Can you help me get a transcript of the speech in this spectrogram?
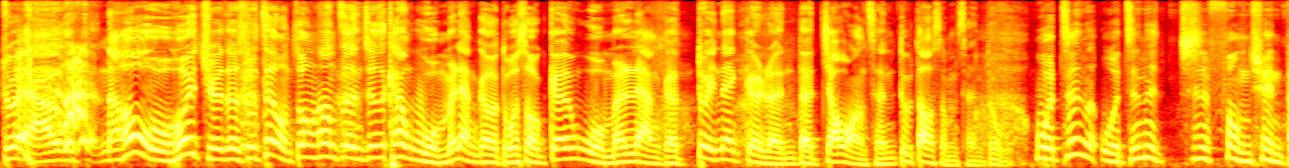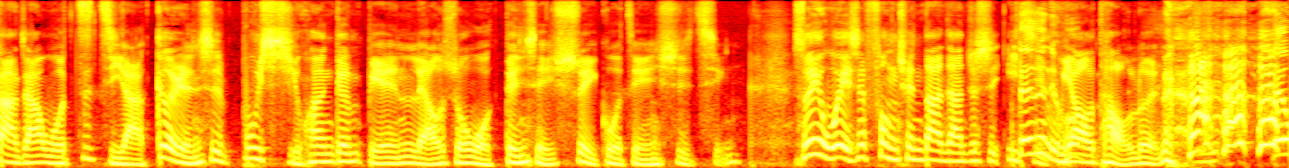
对啊，我然后我会觉得说，这种状况真的就是看我们两个有多熟，跟我们两个对那个人的交往程度到什么程度。我真的，我真的就是奉劝大家，我自己啊，个人是不喜欢跟别人聊说我跟谁睡过这件事情，所以我也是奉劝大家，就是一但是你会起不要讨论。但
